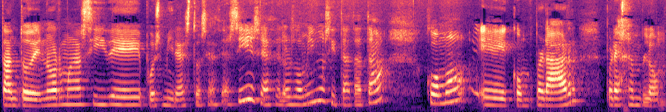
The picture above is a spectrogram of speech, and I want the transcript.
Tanto de normas y de, pues mira, esto se hace así, se hace los domingos y ta, ta, ta, como eh, comprar, por ejemplo,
